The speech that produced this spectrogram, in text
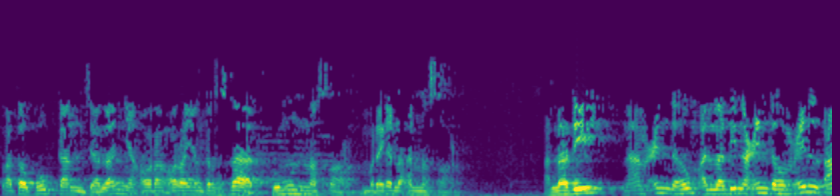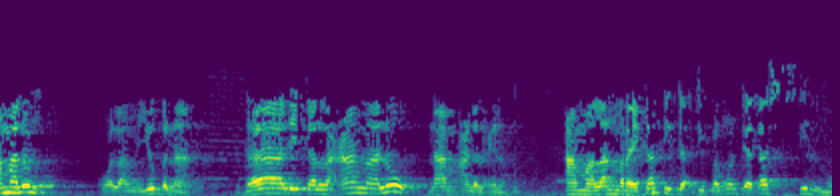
atau bukan jalannya orang-orang yang tersesat. Humun nasara. Mereka adalah an-nasara. Alladhi na'am indahum alladhina indahum il amalun walam yubna dzalikal amalu na'am 'alal ilm. Amalan mereka tidak dibangun di atas ilmu.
